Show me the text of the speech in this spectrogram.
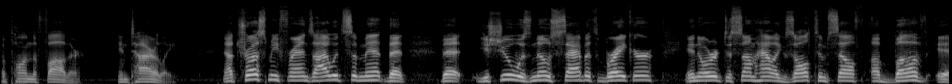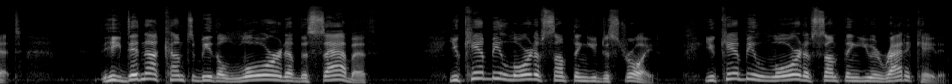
upon the Father entirely. Now, trust me, friends, I would submit that, that Yeshua was no Sabbath breaker in order to somehow exalt himself above it. He did not come to be the Lord of the Sabbath. You can't be Lord of something you destroyed. You can't be Lord of something you eradicated.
